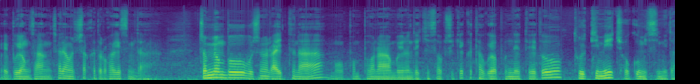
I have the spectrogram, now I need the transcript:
외부 영상 촬영을 시작하도록 하겠습니다. 전면부 보시면 라이트나 뭐 범퍼나 뭐 이런 데 기스 없이 깨끗하고요. 본네트에도 돌팀이 조금 있습니다.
